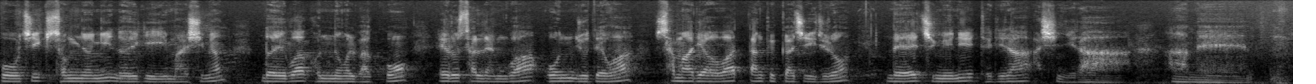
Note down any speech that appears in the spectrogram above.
오직 성령이 너에게 임하시면 너희가 권능을 받고 예루살렘과 온 유대와 사마리아와 땅 끝까지 이르러 내 증인이 되리라 하시니라. 아멘.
